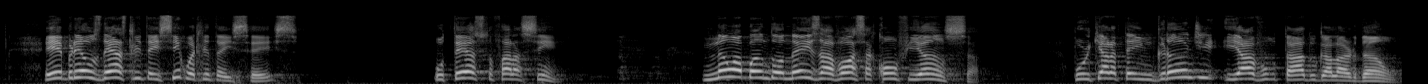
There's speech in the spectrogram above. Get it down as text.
Hebreus 10, 35 a 36, o texto fala assim: Não abandoneis a vossa confiança, porque ela tem grande e avultado galardão.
